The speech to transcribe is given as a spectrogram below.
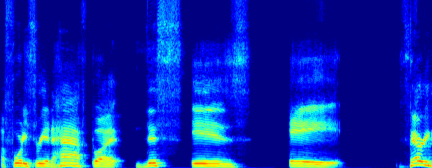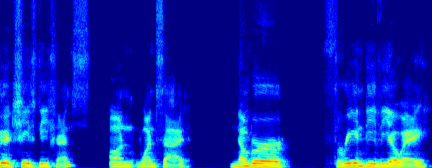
a 43 and a half. But this is a very good Chiefs defense on one side, number three in DVOA.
